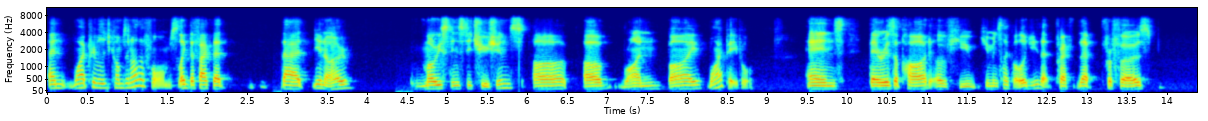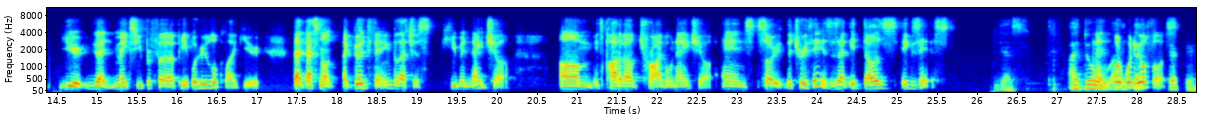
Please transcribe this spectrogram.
and white privilege comes in other forms, like the fact that that you know most institutions are are run by white people, and there is a part of hu- human psychology that pref- that prefers you that makes you prefer people who look like you. That that's not a good thing, but that's just human nature um, it's part of our tribal nature, and so the truth is, is that it does exist. Yes, I do. And what- I what are your thoughts? agree.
